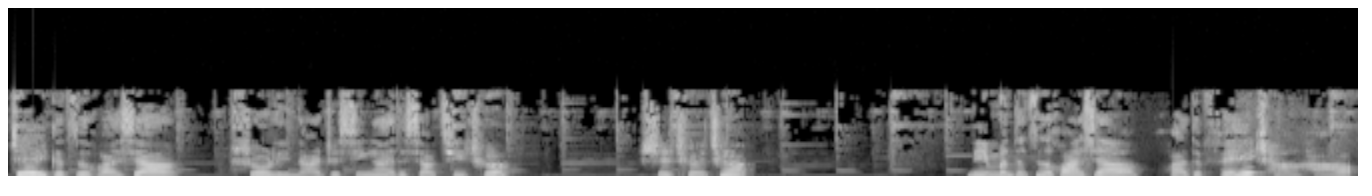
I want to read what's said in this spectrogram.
这个自画像手里拿着心爱的小汽车，是车车。你们的自画像画的非常好。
